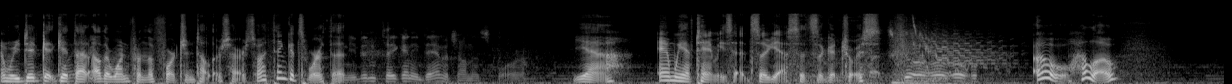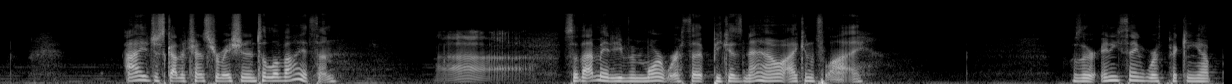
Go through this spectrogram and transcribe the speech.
and we did get get that other one from the fortune teller's heart, so I think it's worth it. And you didn't take any damage on this floor. Yeah, and we have Tammy's head, so yes, it's a good choice. Let's go. Oh, hello. I just got a transformation into Leviathan, Ah. so that made it even more worth it because now I can fly. Was there anything worth picking up?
